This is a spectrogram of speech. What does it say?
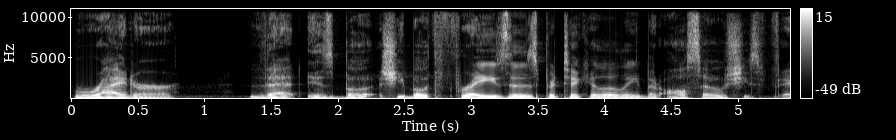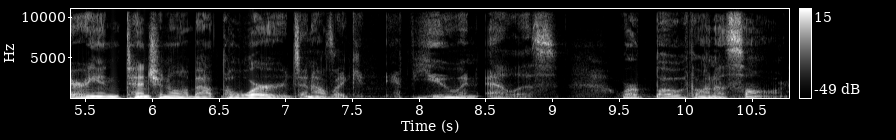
writer that is both, she both phrases particularly, but also she's very intentional about the words. And I was like, if you and Ellis were both on a song,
